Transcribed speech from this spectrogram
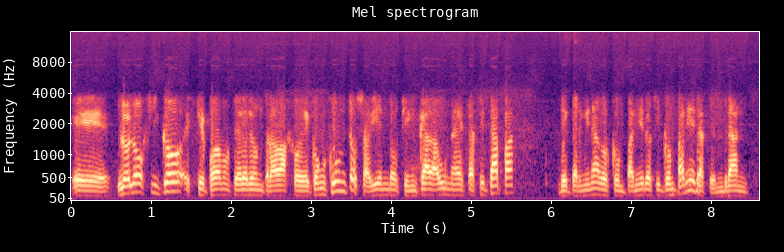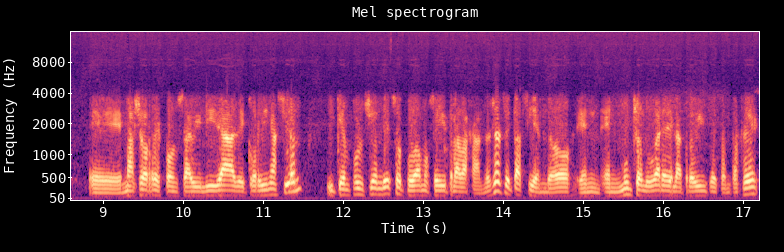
Eh, lo lógico es que podamos tener un trabajo de conjunto, sabiendo que en cada una de estas etapas determinados compañeros y compañeras tendrán eh, mayor responsabilidad de coordinación y que en función de eso podamos seguir trabajando. Ya se está haciendo en, en muchos lugares de la provincia de Santa Fe,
